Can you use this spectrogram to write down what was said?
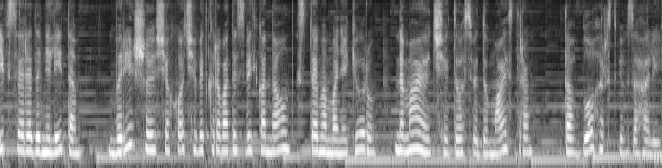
І всередині літа вирішую, що хочу відкривати свій канал з теми манікюру, не маючи досвіду майстра та в блогерстві взагалі.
